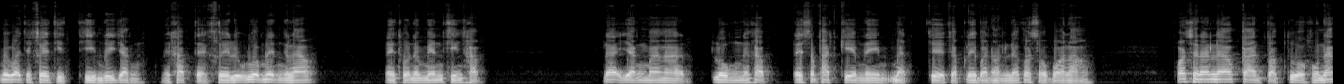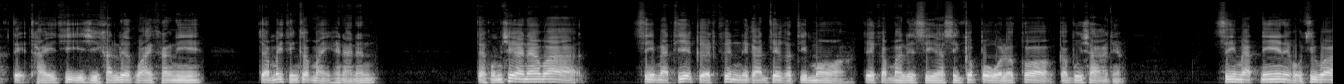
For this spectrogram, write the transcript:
ไม่ว่าจะเคยติดทีมหรือยังนะครับ แต่เคยร่วมเล่นกันแล้ว ในทัวร์นาเมนต์คิงคับและยังมาลงนะครับได้สัมผัสเกมในแมตช์เจอกับเลบานอน แล้วก็สปปลาว เพราะฉะนั้นแล้วการปรับตัวของนักเตะไทยที่อิชิคัดเลือกไว้ครั้งนี้ จะไม่ถึงกับใหม่ขนาดนั้น แต่ผมเชื่อนะว่าซีแมตที่จะเกิดขึ้นในการเจอกับติมอร์เจอกับมาเลเซีย สิงคโปร์แล้วก็กัมพูชาเนี่ยซีแมตนี้เนี่ยผมคิดว่า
